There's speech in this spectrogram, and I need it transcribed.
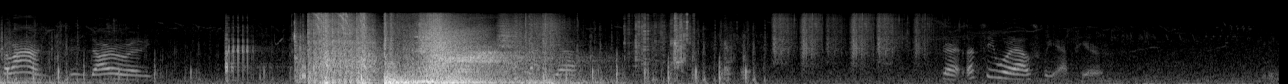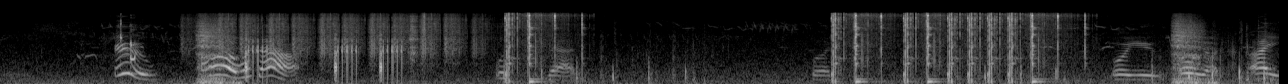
Come on, just die already. Right, let's see what else we have here. Ew! Oh, what's that? What's that? What? Are you? Oh my god. I.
